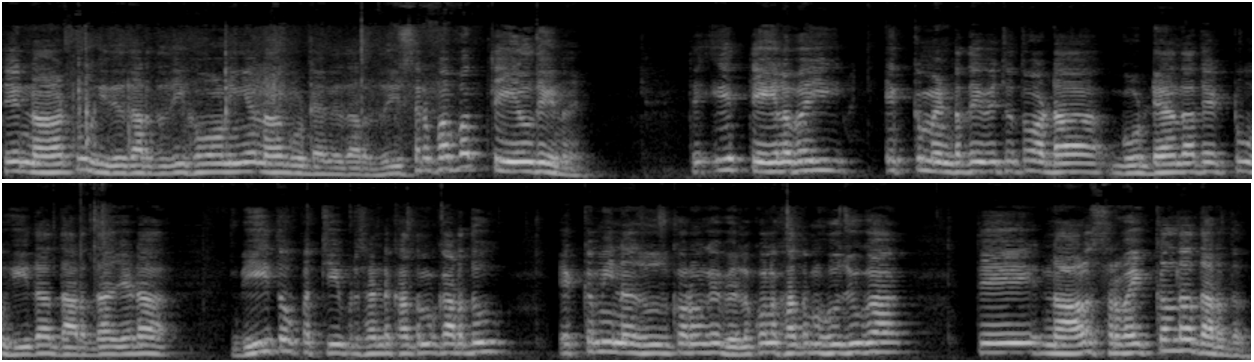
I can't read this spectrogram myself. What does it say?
ਤੇ ਨਾ ਢੂਹੀ ਦੇ ਦਰਦ ਦੀ ਖਵਾਉਣੀ ਆ, ਨਾ ਗੋਡਿਆਂ ਦੇ ਦਰਦ ਦੀ। ਸਿਰਫ ਆਪਾਂ ਤੇਲ ਦੇਣਾ ਹੈ। ਤੇ ਇਹ ਤੇਲ ਬਈ 1 ਮਿੰਟ ਦੇ ਵਿੱਚ ਤੁਹਾਡਾ ਗੋਡਿਆਂ ਦਾ ਤੇ ਢੂਹੀ ਦਾ ਦਰਦ ਆ ਜਿਹੜਾ 20 ਤੋਂ 25% ਖਤਮ ਕਰ ਦੂ ਇੱਕ ਮਹੀਨਾ ਯੂਜ਼ ਕਰੋਗੇ ਬਿਲਕੁਲ ਖਤਮ ਹੋ ਜਾਊਗਾ। ਤੇ ਨਾਲ ਸਰਵਾਈਕਲ ਦਾ ਦਰਦ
